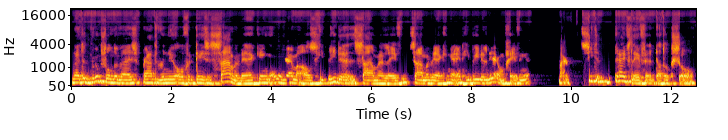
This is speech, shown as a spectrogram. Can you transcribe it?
vanuit het beroepsonderwijs praten we nu over deze samenwerking. Termen als hybride samenwerkingen en hybride leeromgevingen. Maar ziet het bedrijfsleven dat ook zo?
